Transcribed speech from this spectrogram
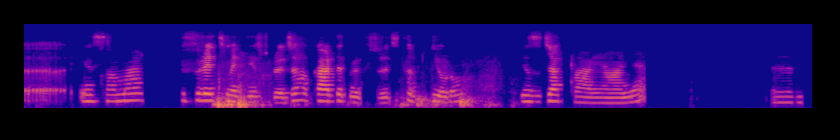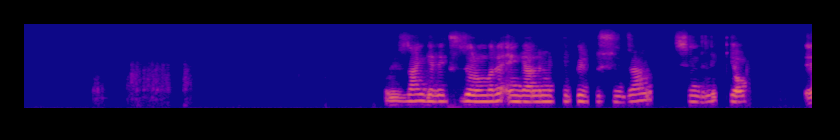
Ee, insanlar küfür etmediği sürece, hakaret etmediği sürece tabii ki yorum yazacaklar yani. Ee, o yüzden gereksiz yorumları engellemek gibi bir düşüncem şimdilik yok e,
